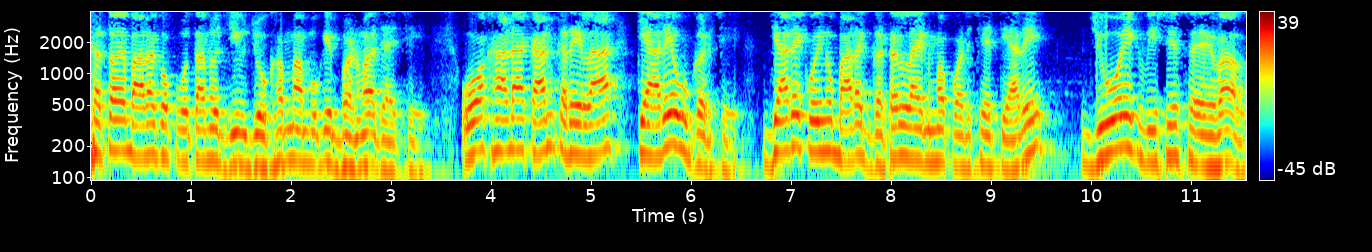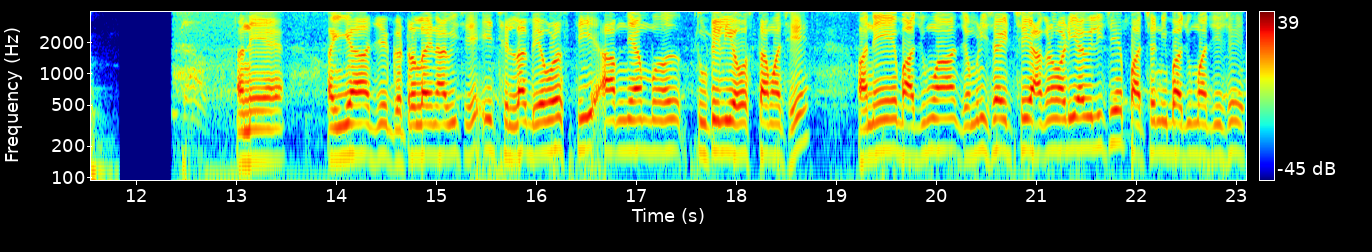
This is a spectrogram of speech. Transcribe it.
છતાંય બાળકો પોતાનો જીવ જોખમમાં મૂકી ભણવા જાય છે. ઓખાડા કાન કરેલા ક્યારે ઉગડશે? જ્યારે કોઈનું બાળક ગટર લાઈનમાં પડશે ત્યારે? જુઓ એક વિશેષ અહેવાલ. અને અહીંયા જે ગટર લાઈન આવી છે, એ છેલ્લા બે વર્ષથી આમને આમ તૂટેલી અવસ્થામાં છે. અને બાજુમાં જમણી સાઈડ છે, આંગણવાડી આવેલી છે, પાછળની બાજુમાં જે છે,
